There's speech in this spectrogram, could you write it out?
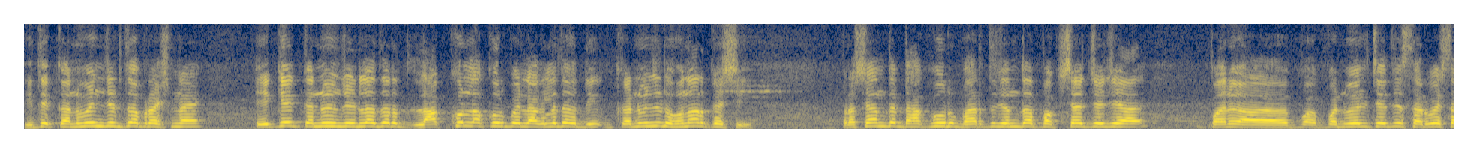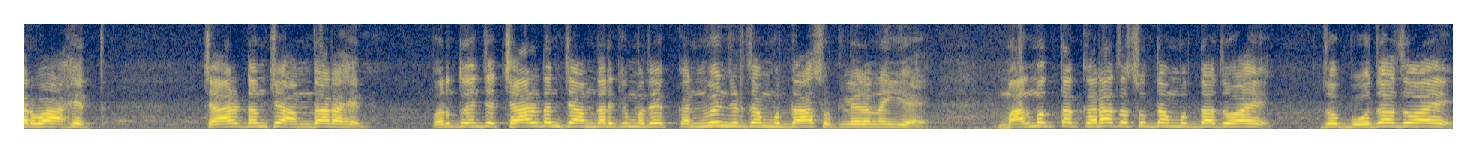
इथे कन्व्हेन्जेडचा प्रश्न आहे. एक एक कन्व्हेन्जेडला जर लाखो लाखो रुपये लागले तर कन्व्हेन्जेड होणार कशी? प्रशांत ठाकूर भारतीय जनता पक्षाचे जे पन प- पनवेलचे जे सर्वे सर्व आहेत चार टर्मचे आमदार आहेत. परंतु यांच्या चार टर्मच्या आमदारकीमध्ये कन्व्हेन्जेडचा मुद्दा हा सुटलेला नाही आहे मालमत्ता कराचा सुद्धा मुद्दा जो आहे जो बोजा जो आहे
